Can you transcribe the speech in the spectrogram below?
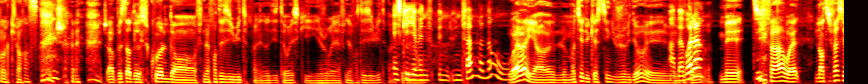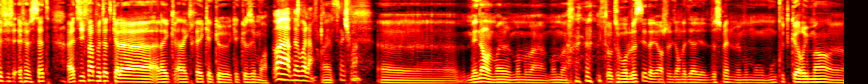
en l'occurrence. J'avais un poster de Squall dans Final Fantasy VIII, pour les auditoristes qui joueraient à Final Fantasy VIII. Ouais, est-ce qu'il y avait une, une- une femme là-dedans ou... Ouais, ouais, il y a euh, la moitié du casting du jeu vidéo et. Ah bah voilà. Mais Tifa, ouais. Tifa, c'est FF7. Ah, Tifa, peut-être qu'elle a, elle a, elle a créé quelques, quelques émois. ah bah voilà Ouais. Euh, mais non, moi, moi, moi, moi, moi- tout, tout le monde le sait d'ailleurs, je l'ai dit, on l'a dit il y a deux semaines, mais mon, mon, mon coup de cœur humain euh,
